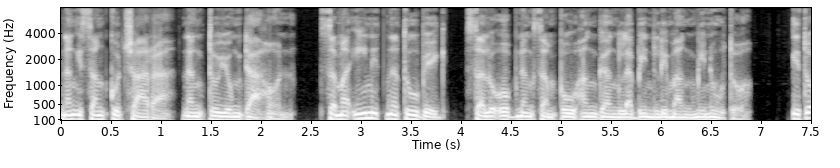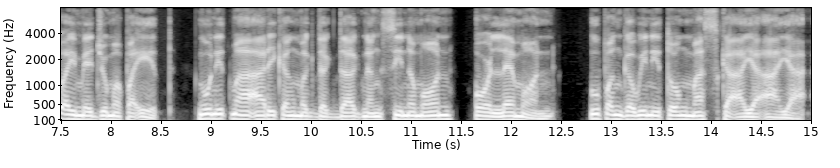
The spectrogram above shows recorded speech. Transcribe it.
ng isang kutsara ng tuyong dahon sa mainit na tubig sa loob ng 10 hanggang 15 minuto. Ito ay medyo mapait, ngunit maaari kang magdagdag ng cinnamon or lemon upang gawin itong mas kaaya-aya.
